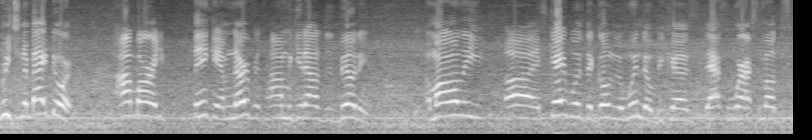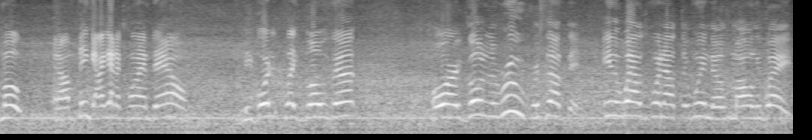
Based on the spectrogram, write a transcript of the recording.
reaching the back door. I'm already thinking, I'm nervous how I'm gonna get out of this building. My only uh, escape was to go to the window because that's where I smelled the smoke. And I'm thinking I gotta climb down before this place blows up or go to the roof or something. Either way, I was going out the window. It's my only way.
